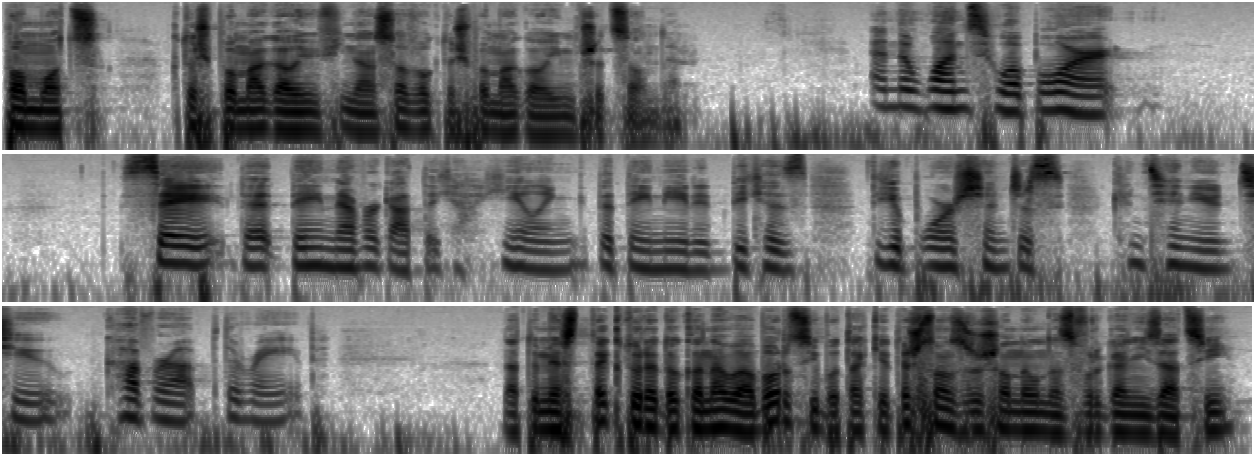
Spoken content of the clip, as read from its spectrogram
pomoc, ktoś pomagał im finansowo, ktoś pomagał im przed sądem. And the ones who abort say that they never got the healing that they needed because the abortion just continued to cover up the rape. Natomiast te, które dokonały aborcji, bo takie też są zrzeszone u nas w organizacji,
